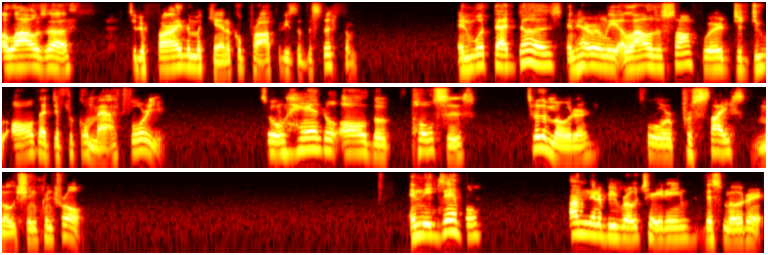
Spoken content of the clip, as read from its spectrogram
allows us to define the mechanical properties of the system. And what that does inherently allows the software to do all that difficult math for you. So it'll handle all the pulses to the motor for precise motion control. In the example, I'm going to be rotating this motor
